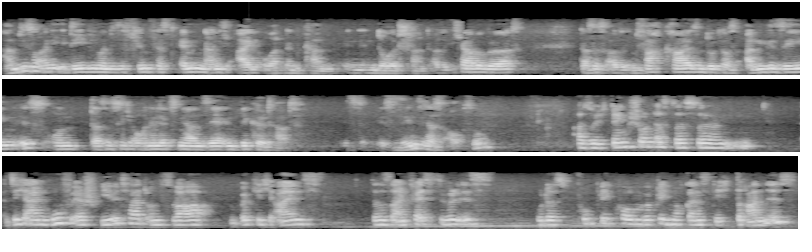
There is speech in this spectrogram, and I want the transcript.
Haben Sie so eine Idee, wie man dieses Filmfest Emden eigentlich einordnen kann in, in Deutschland? Also ich habe gehört, dass es also in Fachkreisen durchaus angesehen ist und dass es sich auch in den letzten Jahren sehr entwickelt hat. Ist, ist, sehen Sie das auch so? Also ich denke schon, dass das äh, sich einen Ruf erspielt hat und zwar wirklich eins, dass es ein Festival ist, wo das Publikum wirklich noch ganz dicht dran ist,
